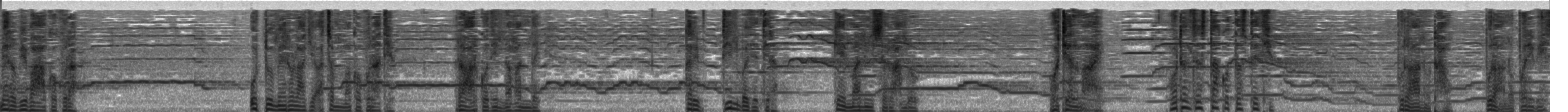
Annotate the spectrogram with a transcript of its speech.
मेरो विवाहको कुरा उट्टु मेरो लागि अचम्मको कुरा थियो र अर्को दिन नभन्दै करिब तीन बजेतिर केही मानिसहरू हाम्रो होटेलमा आए। होटल जस्ताको तस्तै थियो। पुरानो ठाउँ पुरानो परिवेश।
